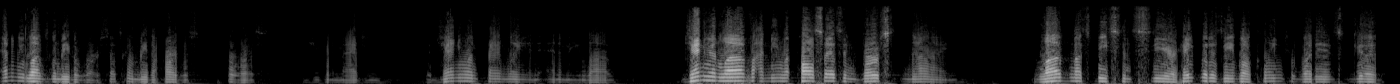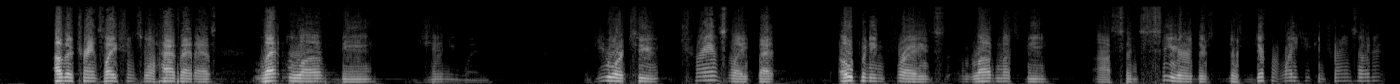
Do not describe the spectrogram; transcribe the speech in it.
Enemy love is going to be the worst. That's going to be the hardest for us, as you can imagine. But genuine family and enemy love. Genuine love, I mean what Paul says in verse 9. Love must be sincere. Hate what is evil. Cling to what is good. Other translations will have that as, let love be genuine. If you were to translate that opening phrase, love must be uh, sincere, there's, there's different ways you can translate it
